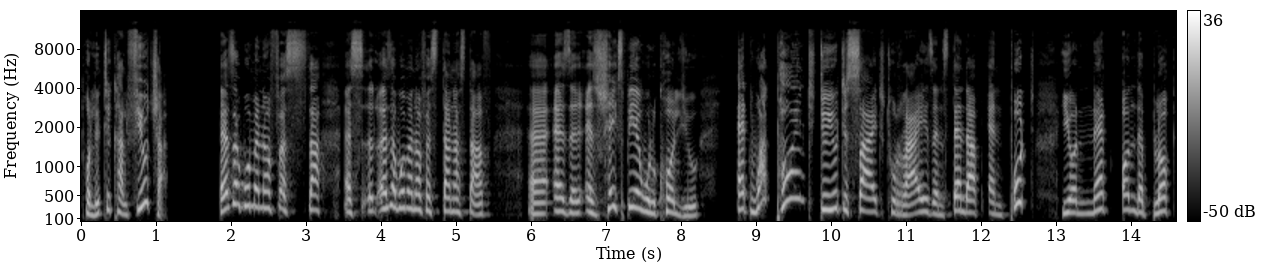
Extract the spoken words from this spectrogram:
political future. As a woman of a star, as, as a woman of a stunner staff, uh, as a, as Shakespeare will call you, at what point do you decide to rise and stand up and put your neck on the block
